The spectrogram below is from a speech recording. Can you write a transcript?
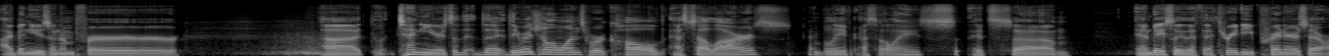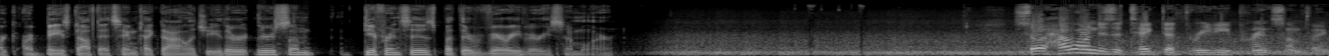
I've been using them for uh, ten years. The, the, the original ones were called SLRs, I believe SLAs. It's um, and basically the, the 3D printers are, are based off that same technology. There there's some differences, but they're very very similar. So how long does it take to 3D print something?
